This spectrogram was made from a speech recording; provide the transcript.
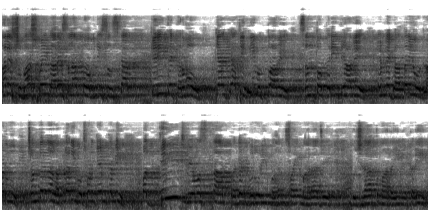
અને સુભાષભાઈ દારે સલામનો અગ્નિ સંસ્કાર કેવી રીતે કરવો? ક્યાં ક્યાંથી હરિભક્તો આવે, સંતો કરી તે આવે, એમને ગાતરી ઓઢાડવું ચંદનના લકડાની ગોઠવણ કેમ કરવી, બધી જ વ્યવસ્થા પ્રગટ ગુરુરી મહંત સ્વામી મહારાજે ગુજરાતમાં રહીને કરી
